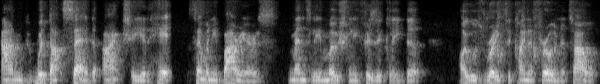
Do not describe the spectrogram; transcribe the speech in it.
and with that said, I actually had hit so many barriers mentally, emotionally, physically that I was ready to kind of throw in a towel.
